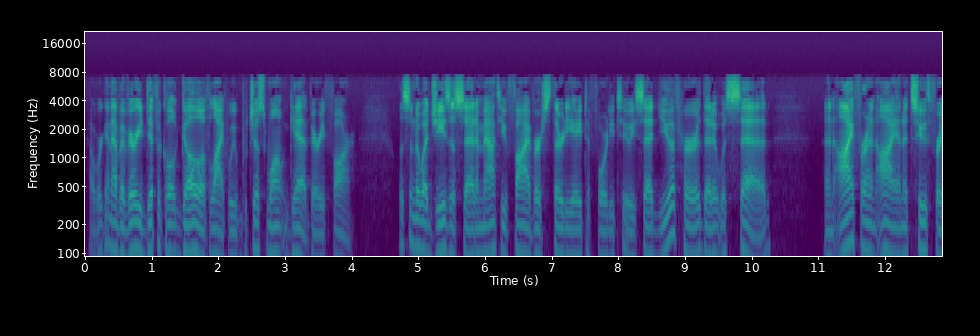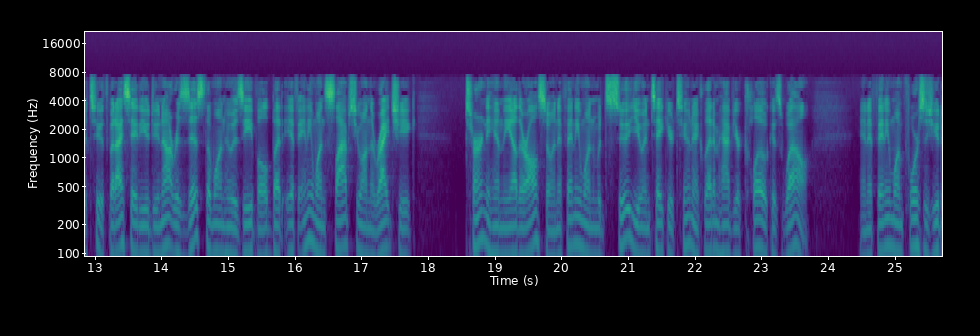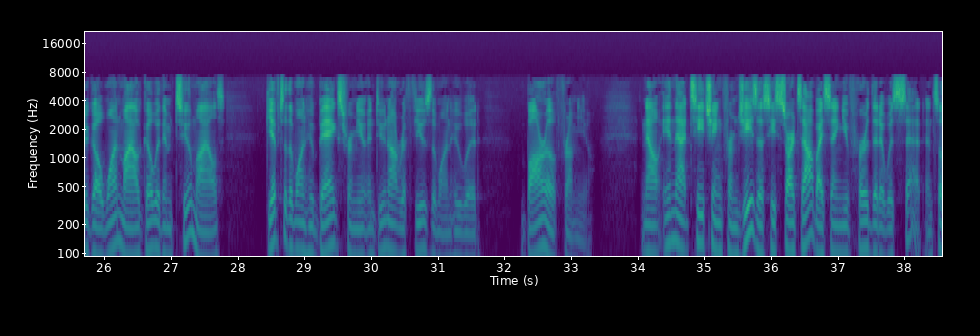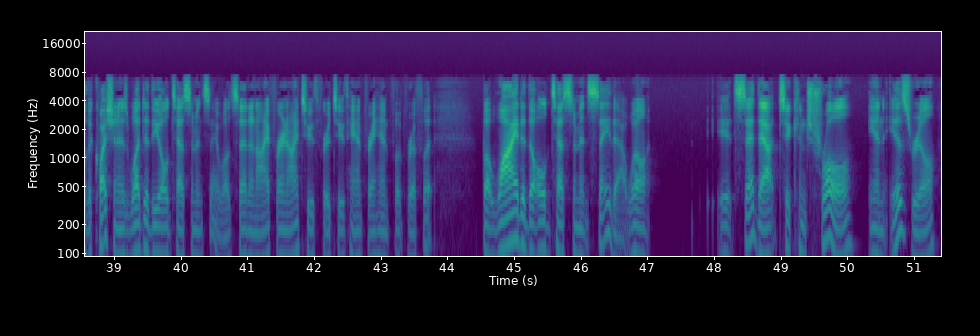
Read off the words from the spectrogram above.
uh, we're going to have a very difficult go of life. We just won't get very far. Listen to what Jesus said in Matthew 5, verse 38 to 42. He said, You have heard that it was said, an eye for an eye and a tooth for a tooth. But I say to you, do not resist the one who is evil, but if anyone slaps you on the right cheek, turn to him the other also. And if anyone would sue you and take your tunic, let him have your cloak as well. And if anyone forces you to go one mile, go with him two miles. Give to the one who begs from you, and do not refuse the one who would borrow from you. Now, in that teaching from Jesus, he starts out by saying, You've heard that it was said. And so the question is, what did the Old Testament say? Well, it said an eye for an eye, tooth for a tooth, hand for a hand, foot for a foot. But why did the Old Testament say that? Well, it said that to control in Israel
